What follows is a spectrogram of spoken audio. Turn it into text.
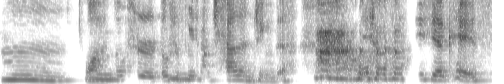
嗯，哇，都是都是非常 challenging 的 一些 case，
